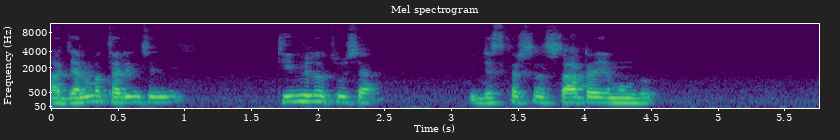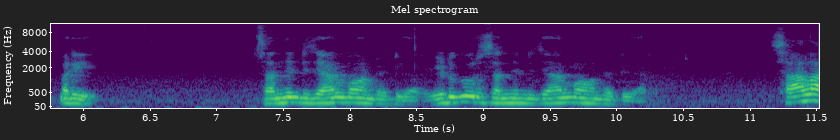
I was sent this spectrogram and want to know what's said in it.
ఆ జన్మ తరించింది. టీవీలో చూసా ఈ డిస్కషన్ స్టార్ట్ అయ్యే ముందు మరి సందింటి జగన్మోహన్ రెడ్డి గారు ఎడుగూరు సందింటి జగన్మోహన్ రెడ్డి గారు చాలా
